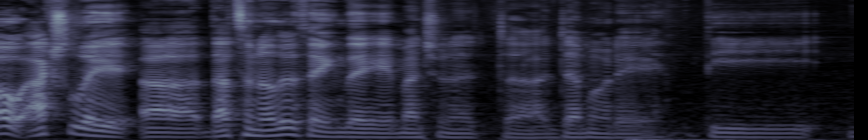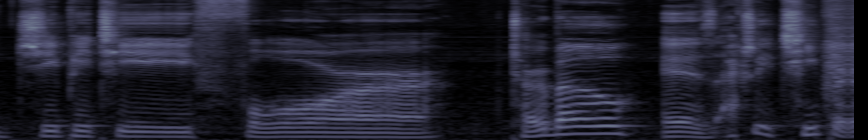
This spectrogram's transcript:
oh, actually, uh, that's another thing they mentioned at uh, Demo Day. The GPT-4 Turbo is actually cheaper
